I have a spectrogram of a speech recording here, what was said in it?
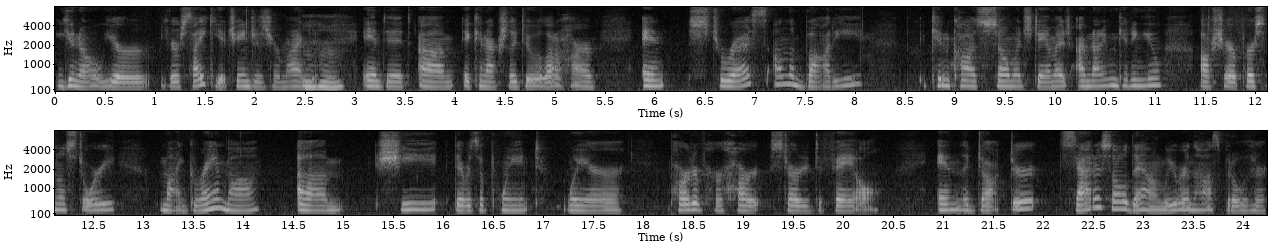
you know, your your psyche. It changes your mind, and it um, it can actually do a lot of harm. And stress on the body can cause so much damage. I'm not even kidding you. I'll share a personal story. My grandma, um, she there was a point where part of her heart started to fail, and the doctor sat us all down. We were in the hospital with her.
